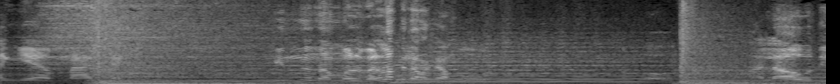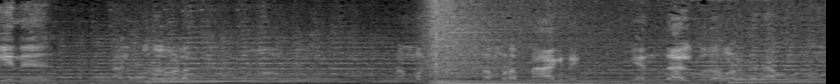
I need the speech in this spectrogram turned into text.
വാങ്ങിയ മാജിക് ഇന്ന് നമ്മൾ വെള്ളത്തിലിറക്കാൻ പോകും അപ്പോ അലാവുദ്ദീന് അത്ഭുത വിളക്ക് നമ്മൾ നമ്മുടെ മാഗ്നറ്റ് എന്ത് അത്ഭുതമാണ് തരാൻ പോകുന്നത്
